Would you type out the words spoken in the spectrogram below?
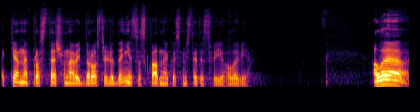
таке непросте, що навіть дорослій людині це складно якось містити в своїй голові? Але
